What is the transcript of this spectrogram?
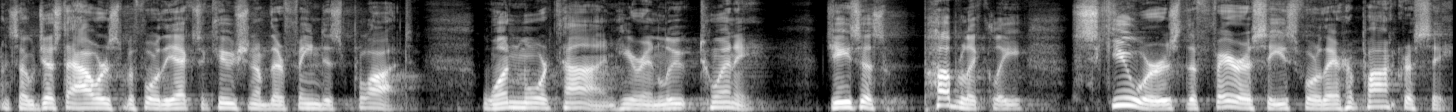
And so, just hours before the execution of their fiendish plot, one more time here in Luke 20, Jesus publicly skewers the Pharisees for their hypocrisy.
